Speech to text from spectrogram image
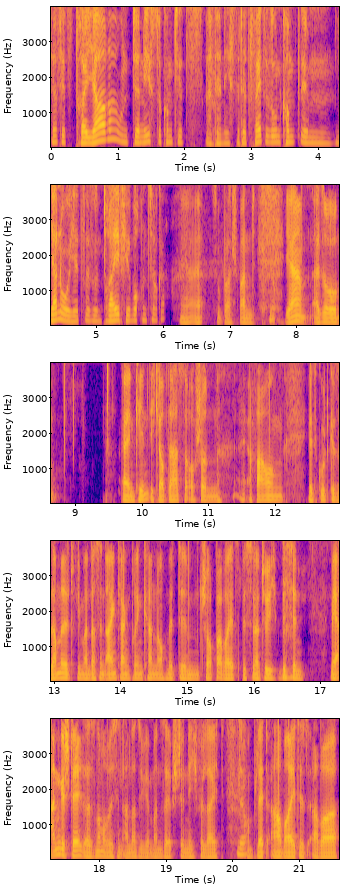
Der ist jetzt drei Jahre und der nächste kommt jetzt, der nächste, der zweite Sohn kommt im Januar jetzt, also in drei, vier Wochen circa. Ja, ja super spannend. Ja, ja also ein Kind, ich glaube, da hast du auch schon Erfahrungen jetzt gut gesammelt, wie man das in Einklang bringen kann, auch mit dem Job. Aber jetzt bist du natürlich ein bisschen mhm. mehr angestellt. Das ist nochmal ein bisschen anders, wie wenn man selbstständig vielleicht ja. komplett arbeitet. Aber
